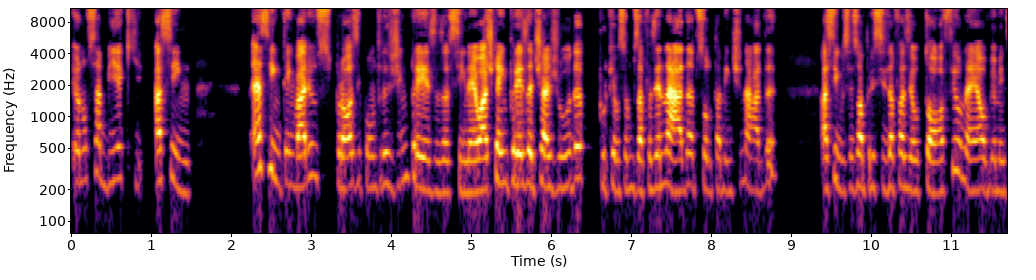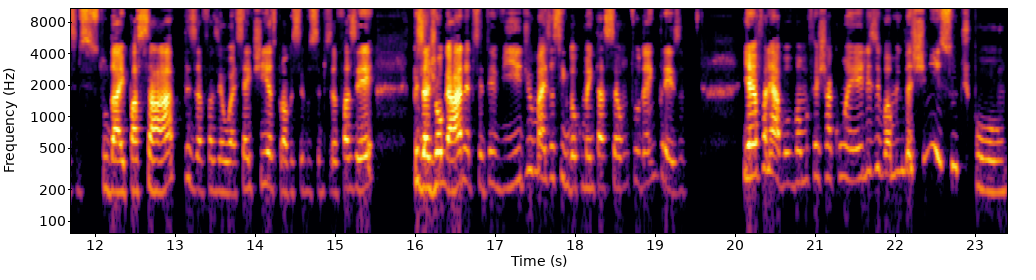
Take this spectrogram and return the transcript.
eu não sabia que, assim... É assim, tem vários prós e contras de empresas, assim, né? Eu acho que a empresa te ajuda, porque você não precisa fazer nada, absolutamente nada. Assim, você só precisa fazer o TOEFL, né? Obviamente, você precisa estudar e passar, precisa fazer o SAT, as provas que você precisa fazer, precisa jogar, né? Precisa ter vídeo, mas assim, documentação, tudo é empresa. E aí eu falei, ah, vamos fechar com eles e vamos investir nisso. Tipo,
